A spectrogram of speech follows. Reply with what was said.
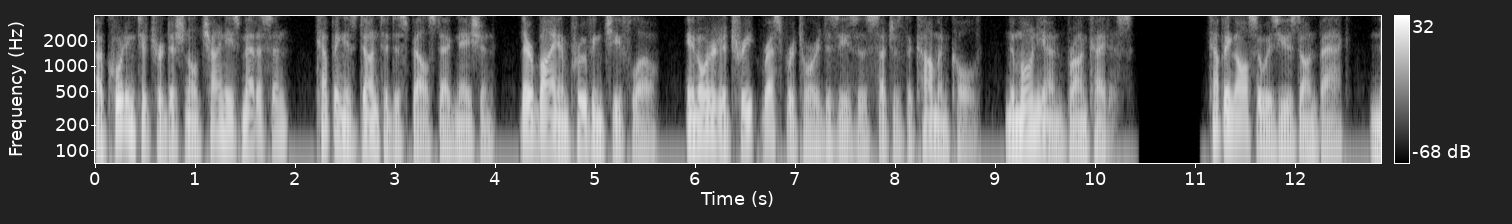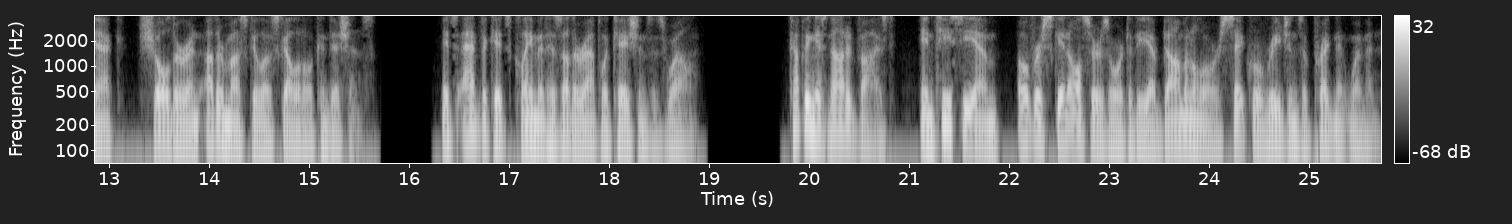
According to traditional Chinese medicine, cupping is done to dispel stagnation, thereby improving qi flow, in order to treat respiratory diseases such as the common cold, pneumonia and bronchitis. Cupping also is used on back, neck, shoulder, and other musculoskeletal conditions. Its advocates claim it has other applications as well. Cupping is not advised, in TCM, over skin ulcers or to the abdominal or sacral regions of pregnant women.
